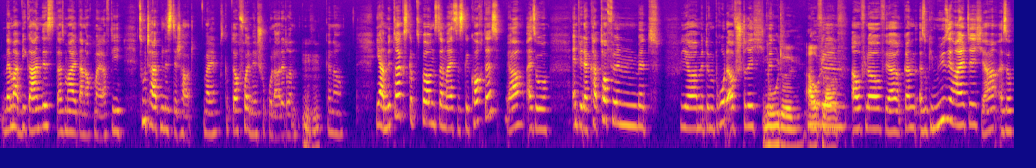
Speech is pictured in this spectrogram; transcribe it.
wenn man vegan ist, dass man halt dann auch mal auf die Zutatenliste schaut, weil es gibt auch Vollmilchschokolade drin. Mhm. Genau. Ja, mittags gibt es bei uns dann meistens gekochtes, ja, also entweder Kartoffeln mit, ja, mit dem Brotaufstrich, Nudeln, mit Auflauf. Nudeln, Auflauf, ja, ganz, also gemüsehaltig, ja, also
